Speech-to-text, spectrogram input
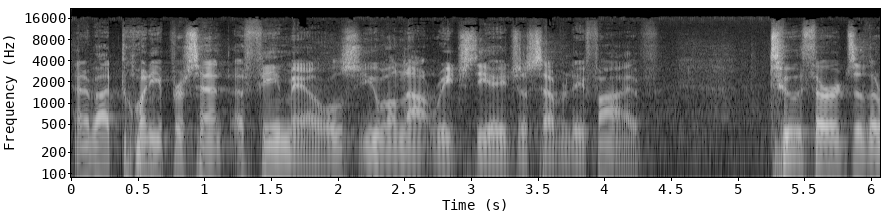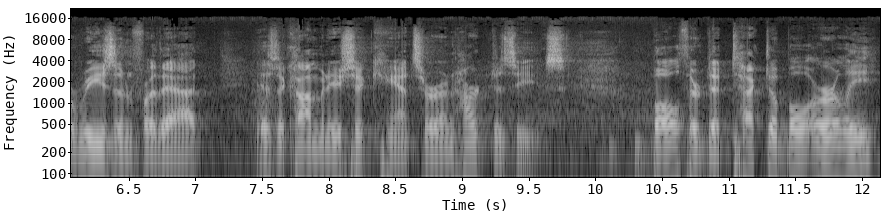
and about 20% of females, you will not reach the age of 75. Two thirds of the reason for that is a combination of cancer and heart disease. Both are detectable early,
